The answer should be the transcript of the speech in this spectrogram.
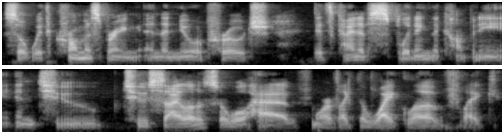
So with ChromaSpring and the new approach, it's kind of splitting the company into two silos. So we'll have more of like the white glove, like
